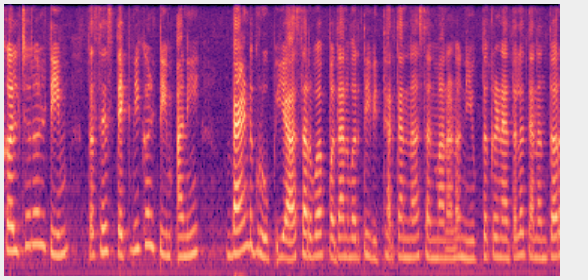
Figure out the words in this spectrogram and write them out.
cultural team तसेच टेक्निकल टीम आणि बँड ग्रुप या सर्व पदांवरती विद्यार्थ्यांना सन्मानानं नियुक्त करण्यात आलं. त्यानंतर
